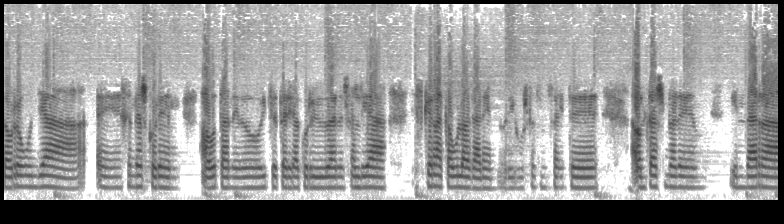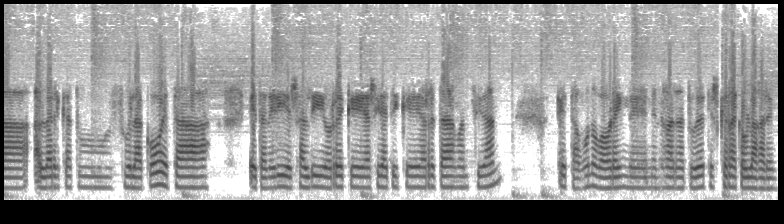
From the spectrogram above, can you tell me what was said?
gaur egun ja e, jende askoren ahotan edo hitzetan irakurri dudan esaldia eskerrak aula garen, hori gustatzen zaite ahultasunaren indarra aldarrikatu zuelako eta eta niri esaldi horrek eh, hasieratik eh, harreta eman zidan eta bueno, ba orain eh, nenganatu dut eskerrak aula garen.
